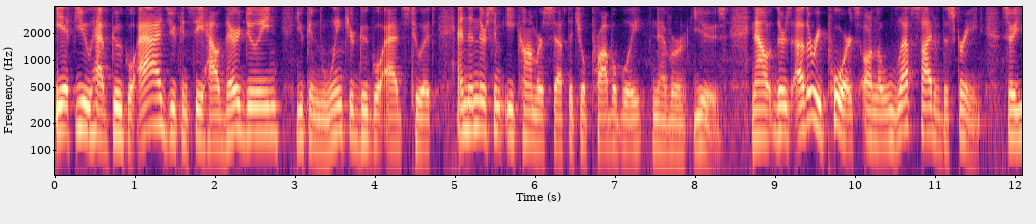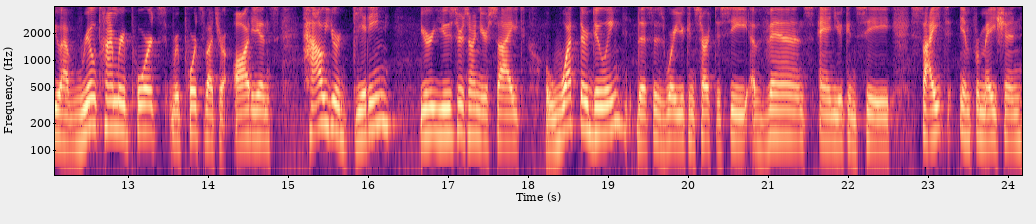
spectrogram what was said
If you have Google Ads, you can see how they're doing. You can link your Google Ads to it. And then there's some e commerce stuff that you'll probably never use. Now, there's other reports on the left side of the screen. So you have real time reports, reports about your audience, how you're getting your users on your site, what they're doing. This is where you can start to see events and you can see site information.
